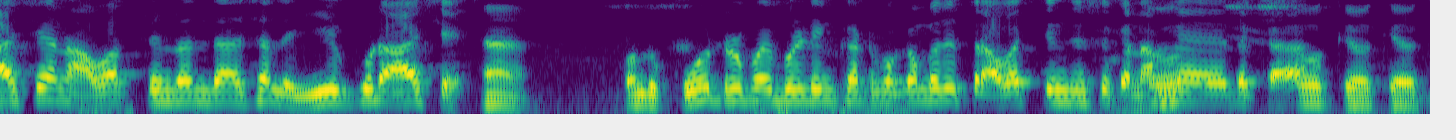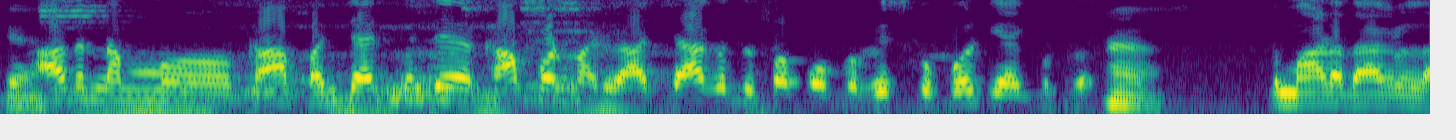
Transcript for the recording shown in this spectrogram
ಆಸೆನ ಅವತ್ತಿಂದ ಆಸೆ ಅಲ್ಲ ಈಗ ಕೂಡ ಆಸೆ. ಒಂದು ಕೋಟಿ ರೂಪಾಯಿ ಬಿಲ್ಡಿಂಗ್ ಕಟ್ಬೇಕಂಬದಿತ್ತು ಅವತ್ತಿನ ದಿವಸಕ್ಕೆ ನಮ್ಮ ಇದಕ್ಕ. Okay okay okay. ಆದ್ರೆ ನಮ್ಮ ಕಾ ಪಂಚಾಯತ್ ಮುಂದೆ ಕಾಂಪೌಂಡ್ ಮಾಡಿವಿ. ಆ ಜಾಗದ್ದು ಸ್ವಲ್ಪ ಒಬ್ರು ರಿಸ್ಕ್ ಕೋರ್ಟ್ಗೆ ಹಾಕ್ಬಿಟ್ರು. ಮಾಡೋದಾಗಲ್ಲ.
